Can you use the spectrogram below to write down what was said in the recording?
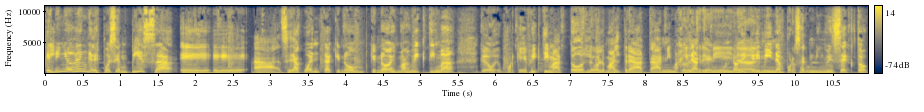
El niño dengue después empieza eh, eh, a. se da cuenta que no, que no es más víctima, que- porque es víctima, todos lo, lo maltratan, imagínate, lo discriminan. discriminan. por ser un niño insecto.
